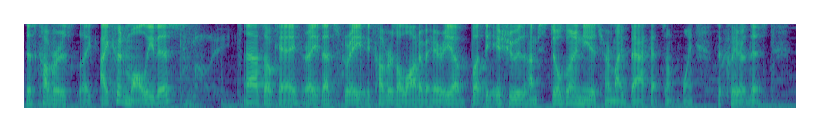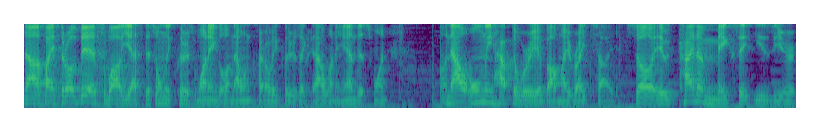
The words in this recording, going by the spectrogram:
this covers, like, I could Molly this. That's okay, right? That's great. It covers a lot of area. But the issue is I'm still going to need to turn my back at some point to clear this. Now, if I throw this, while yes, this only clears one angle, and that one probably clears like that one and this one, now only have to worry about my right side. So it kind of makes it easier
